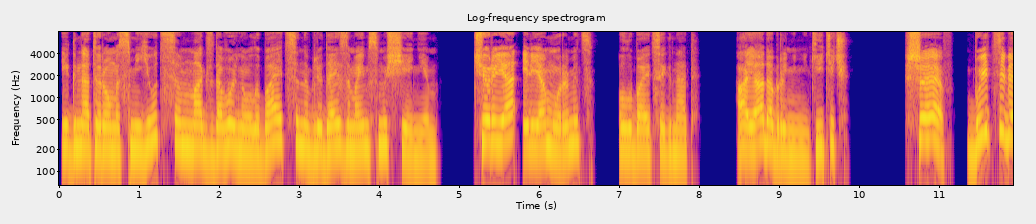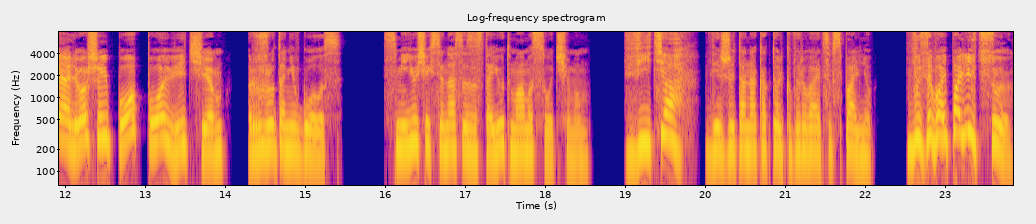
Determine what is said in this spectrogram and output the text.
Игнат и Рома смеются, Макс довольно улыбается, наблюдая за моим смущением. «Чур я, Илья Муромец», — улыбается Игнат. «А я Добрыня Никитич». «Шеф, быть тебе Алёшей Поповичем!» — ржут они в голос. Смеющихся нас и застают мама с отчимом. «Витя!» — визжит она, как только вырывается в спальню. «Вызывай полицию!»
